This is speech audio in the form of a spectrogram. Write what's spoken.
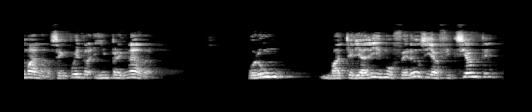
humana se encuentra impregnada por un materialismo feroz y asfixiante,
